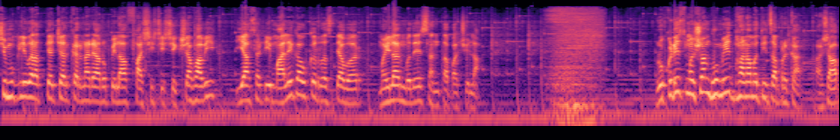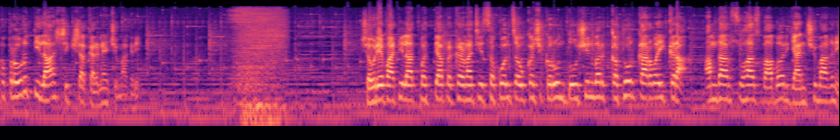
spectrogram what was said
चिमुकलीवर अत्याचार करणाऱ्या आरोपीला फाशीची शिक्षा व्हावी. यासाठी मालेगावकर रस्त्यावर महिलांमध्ये संतापाची लाट. रुकडी स्मशानभूमीत भानामतीचा प्रकार अशा अपप्रवृत्तीला शिक्षा करण्याची मागणी. शौर्य पाटील आत्महत्या प्रकरणाची सखोल चौकशी करून दोषींवर कठोर कारवाई करा आमदार सुहास बाबर यांची मागणी.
